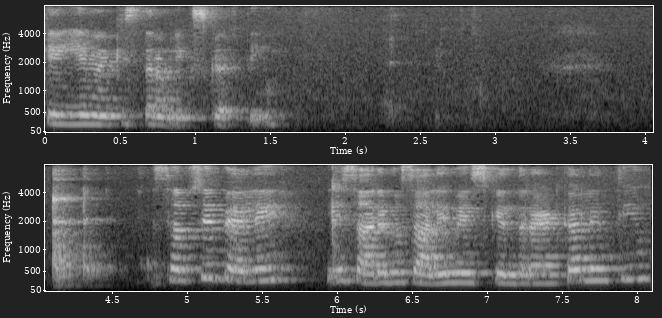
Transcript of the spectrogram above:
कि ये मैं किस तरह मिक्स करती हूँ। सबसे पहले ये सारे मसाले मैं इसके अंदर ऐड कर लेती हूँ।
